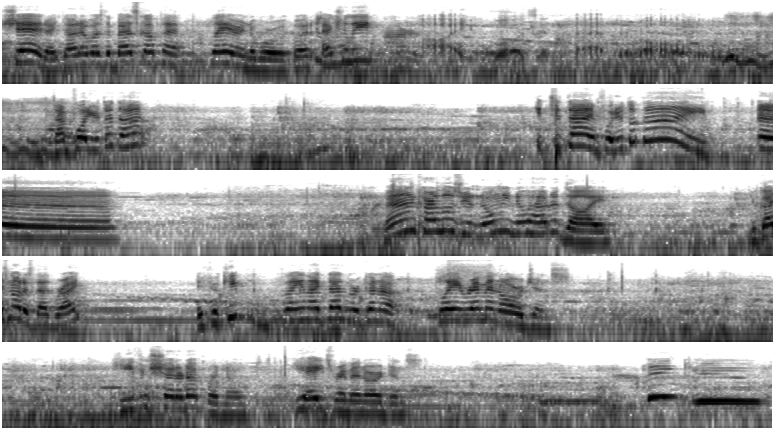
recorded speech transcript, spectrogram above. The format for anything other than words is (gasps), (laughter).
Shit, I thought I was the best cup player in the world, but actually, I wasn't after all. Time for you to die. It's a time for you to type. Uh, man, Carlos, you only know how to die. You guys noticed that, right? If you keep playing like that, we're gonna play Rayman Origins. He even shut it up right now. He hates Rayman Origins. Thank you.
